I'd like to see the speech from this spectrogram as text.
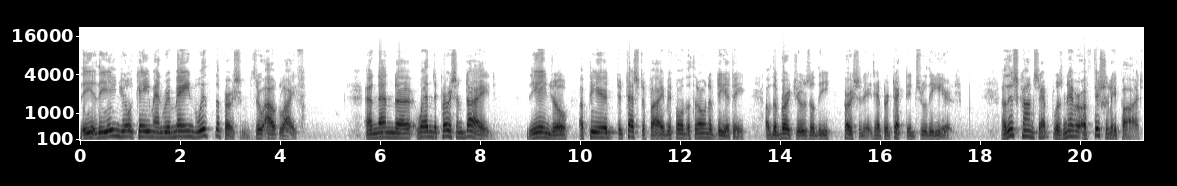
The, the angel came and remained with the person throughout life. And then uh, when the person died, the angel appeared to testify before the throne of deity of the virtues of the person it had protected through the years. Now, this concept was never officially part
